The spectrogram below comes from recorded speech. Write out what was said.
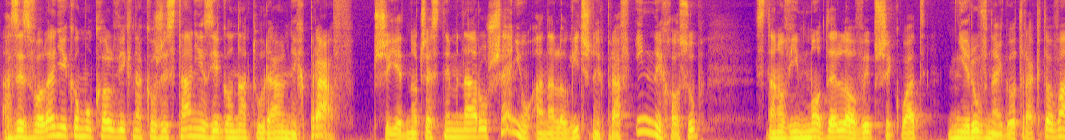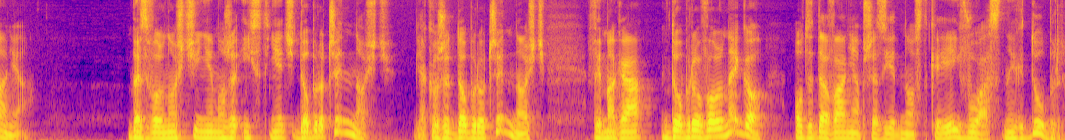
a zezwolenie komukolwiek na korzystanie z jego naturalnych praw przy jednoczesnym naruszeniu analogicznych praw innych osób stanowi modelowy przykład nierównego traktowania. Bez wolności nie może istnieć dobroczynność, jako że dobroczynność wymaga dobrowolnego oddawania przez jednostkę jej własnych dóbr,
